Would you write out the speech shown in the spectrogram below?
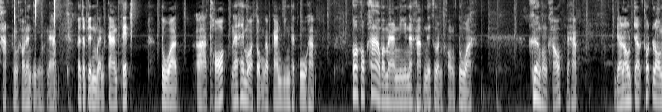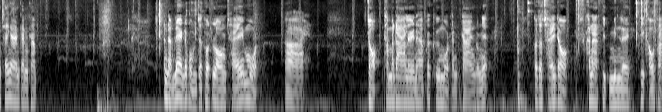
คัดของเขานั่นเองนะครับ ก็จะเป็นเหมือนการเซตตัวทอร์กนะให้เหมาะสมกับการยิงสกูครับ ก็คร่าวๆประมาณนี้นะครับ ในส่วนของตัวเครื่องของเขานะครับ เดี๋ยวเราจะทดลองใช้งานกันครับ อันดับแรกเดี๋ยวผมจะทดลองใช้โหมดเจาะธรรมดาเลยนะครับ ก็คือโหมดอันกลางตรงเนี้ยก็จะใช้ดอกขนาด 10 มิลเลยที่เขาสา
